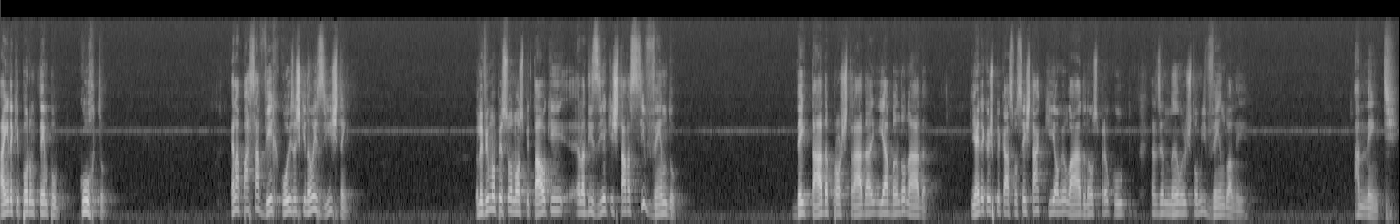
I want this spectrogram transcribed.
ainda que por um tempo curto? Ela passa a ver coisas que não existem. Eu levei uma pessoa no hospital que ela dizia que estava se vendo deitada, prostrada e abandonada. E ainda que eu explicasse, você está aqui ao meu lado, não se preocupe. Ela dizendo, não, eu estou me vendo ali. A mente.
